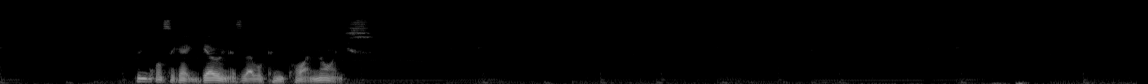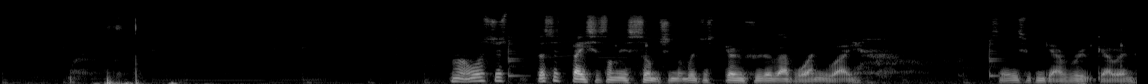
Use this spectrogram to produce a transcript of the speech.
I think once I get going, this level can be quite nice. Well, let's just let's just base this on the assumption that we're just going through the level anyway. So at least we can get a route going.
